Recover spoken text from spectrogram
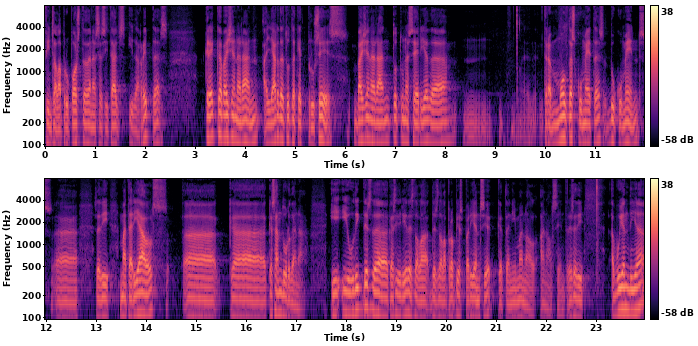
fins a la proposta de necessitats i de reptes, crec que va generant, al llarg de tot aquest procés, va generant tota una sèrie de, entre moltes cometes, documents, eh, és a dir, materials eh, que, que s'han d'ordenar. I, I ho dic des de, quasi diria, des de, la, des de la pròpia experiència que tenim en el, en el centre. És a dir, avui en dia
